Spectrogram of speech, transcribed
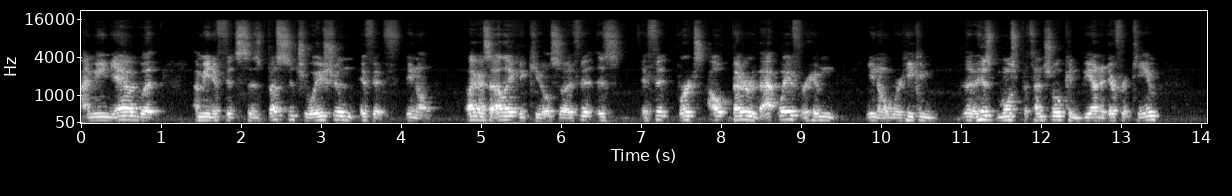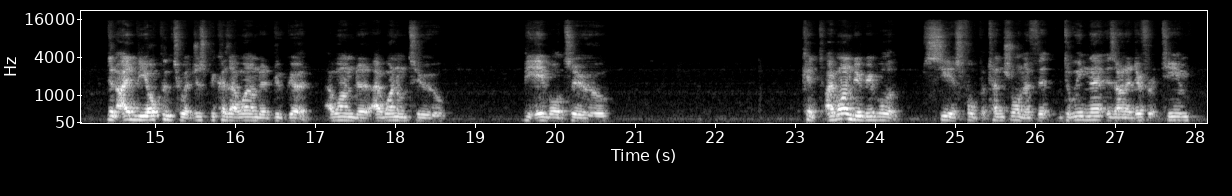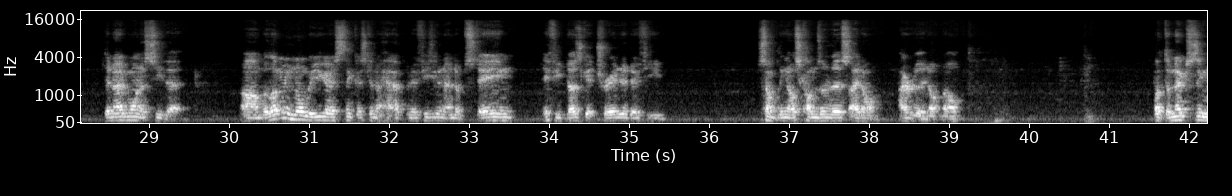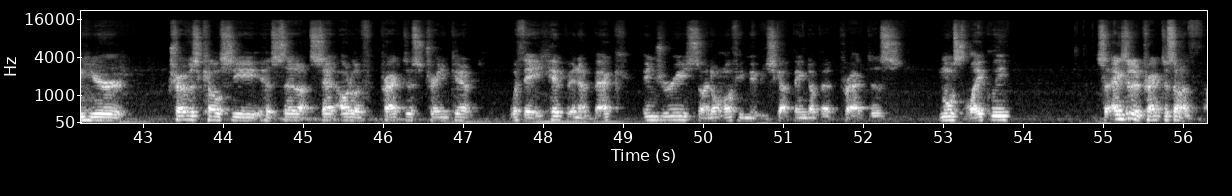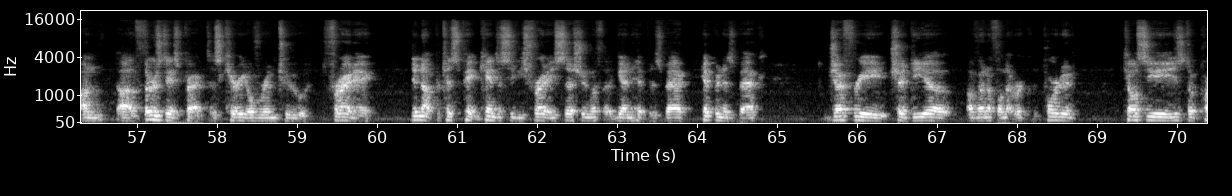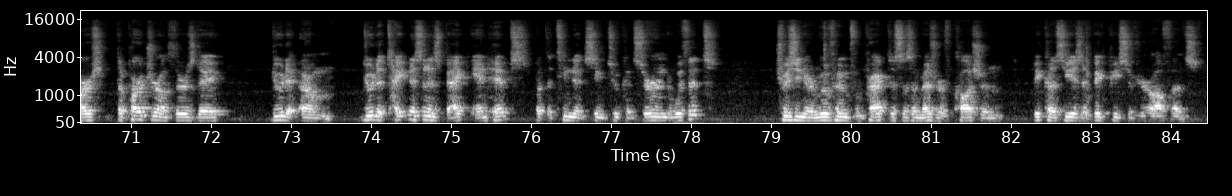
I mean, yeah, but I mean, if it's his best situation, if it, you know, like I said, I like N'Keal, so if it is, if it works out better that way for him, you know, where he can, his most potential can be on a different team, then I'd be open to it just because I want him to do good. I want him to, I want him to be able to I want him to be able to see his full potential, and if it doing that is on a different team, then I'd want to see that. Um, but let me know what you guys think is going to happen. If he's going to end up staying, if he does get traded, if he something else comes of this, I don't. I really don't know. But the next thing here, Travis Kelce has set set out of practice training camp with a hip and a back injury. So I don't know if he maybe just got banged up at practice most likely. So exited practice on a, on uh, Thursday's practice, carried over into Friday. Did not participate in Kansas City's Friday session with again hip his back, hip in his back. Jeffri Chadiha of NFL Network reported Kelce's depar- departure on Thursday due to um, due to tightness in his back and hips, but the team didn't seem too concerned with it, choosing to remove him from practice as a measure of caution because he is a big piece of your offense.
